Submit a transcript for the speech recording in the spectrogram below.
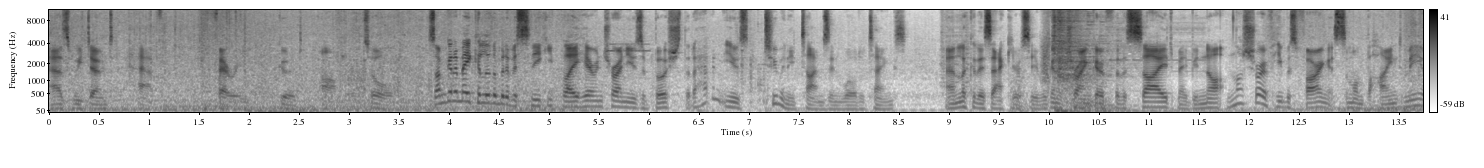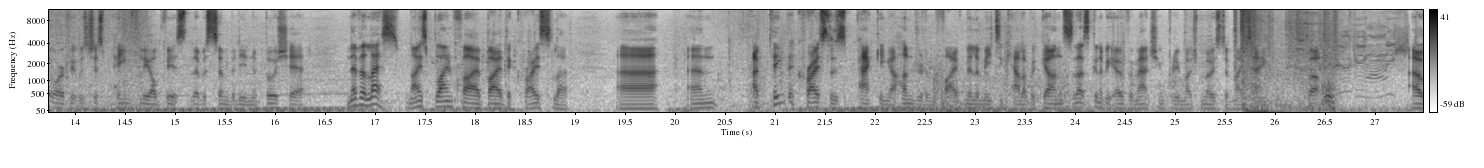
as we don't have very good armor at all. So I'm going to make a little bit of a sneaky play here and try and use a bush that I haven't used too many times in World of Tanks. And look at this accuracy. We're going to try and go for the side, maybe not. I'm not sure if he was firing at someone behind me or if it was just painfully obvious that there was somebody in a bush here. Nevertheless, nice blind fire by the Chrysler. Uh, and I think the Chrysler's packing 105mm caliber gun, so that's going to be overmatching pretty much most of my tank. But oh, a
